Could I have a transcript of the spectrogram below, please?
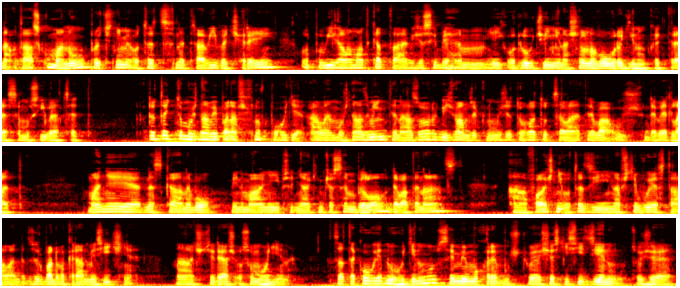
Na otázku Manu, proč s nimi otec netráví večery, odpovídala matka tak, že si během jejich odloučení našel novou rodinu, ke které se musí vracet. Doteď to možná vypadá všechno v pohodě, ale možná změníte názor, když vám řeknu, že tohle to celé trvá už 9 let. Maně je dneska, nebo minimálně jí před nějakým časem bylo, 19 a falešný otec ji navštěvuje stále zhruba dvakrát měsíčně, na 4 až 8 hodin. Za takovou jednu hodinu si mimochodem účtuje 6000 jenů, což je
